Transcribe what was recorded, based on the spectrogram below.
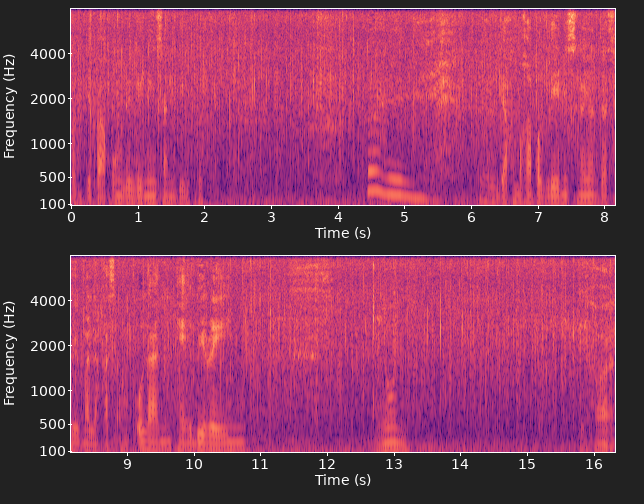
konti pa akong lilinisan dito. Ay. Pero hindi ako makapaglinis ngayon kasi malakas ang ulan, heavy rain. Ayun. Yan.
